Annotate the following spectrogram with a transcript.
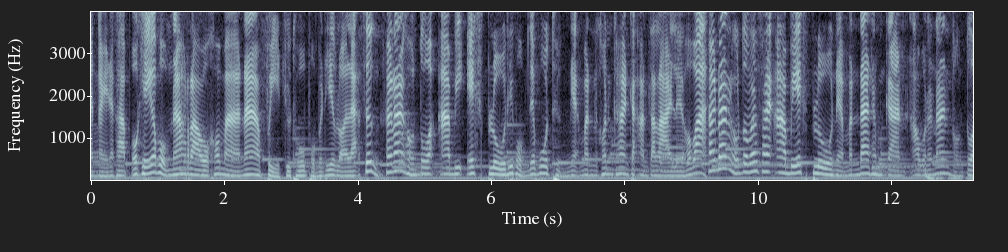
ยังไงนะครับโอเคครับผมนะเราเข้ามาหน้าฟีด YouTube ผมเป็นที่เรียบร้อยแล้ว ซึ่งทางด้านของตัว RBX Blue ที่ผมได้พูดถึงเนี่ยมันค่อนข้างจะอันตรายเลยเพราะว่าทางด้านของตัวเว็บไซต์ RBX Blue เนี่ยมันได้ทำการเอาทางด้านของตัว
